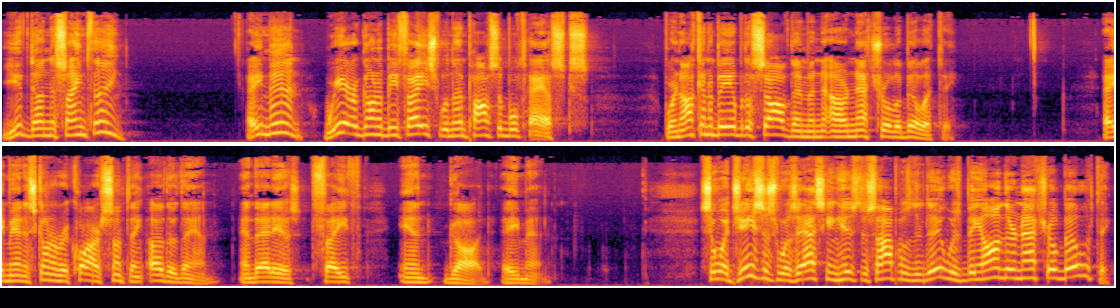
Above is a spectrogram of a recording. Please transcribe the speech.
You've done the same thing. Amen. We are going to be faced with impossible tasks. We're not going to be able to solve them in our natural ability. Amen. It's going to require something other than, and that is faith in God. Amen. So what Jesus was asking his disciples to do was beyond their natural ability.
